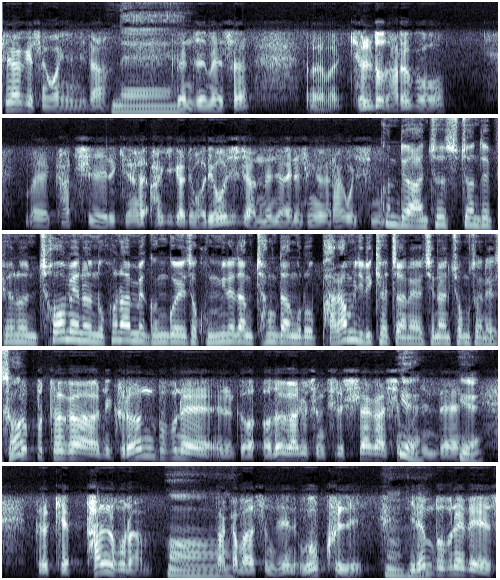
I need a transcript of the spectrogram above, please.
최악의 상황입니다. 네. 그런 점에서 어, 결도 다르고 뭐 같이 이렇게 하기가 좀 어려워지지 않느냐 이런 생각을 하고 있습니다. 그런데 안철수 전 대표는 처음에는 호남의 근거에서 국민의당 창당으로 바람을 일으켰잖아요 지난 총선에서. 그것부터가 그런 부분에 얻어가지고 정치를 시작하신 예, 분인데 예. 그렇게 탈호남, 어. 아까 말씀드린 우클릭 이런 부분에 대해서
